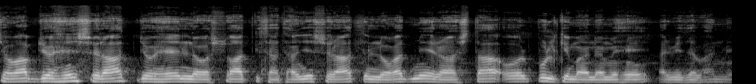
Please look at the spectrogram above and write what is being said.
جواب جو ہے سرات جو ہے لوسوات کے ساتھ ہاں جی سرات لغت میں راستہ اور پل کے معنی میں ہے، عربی زبان میں۔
